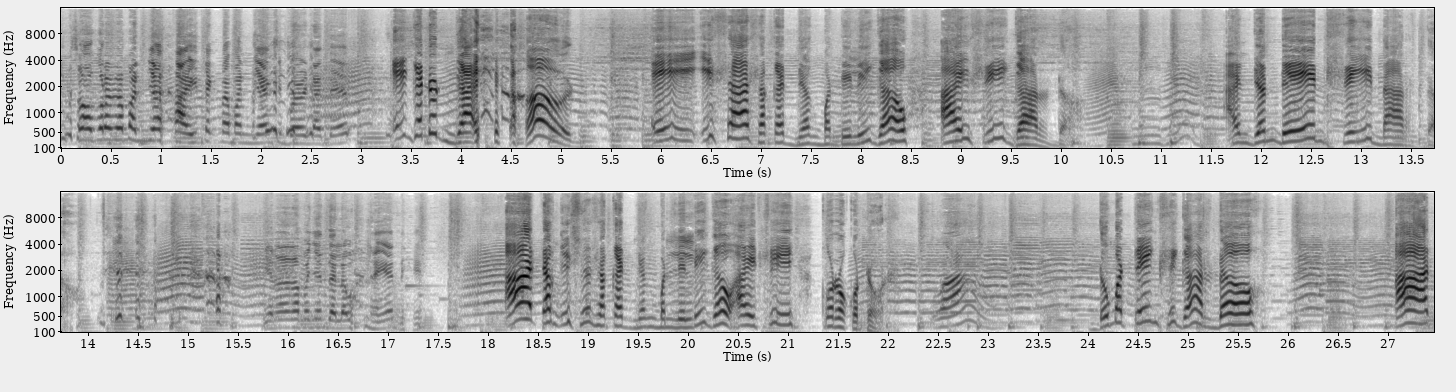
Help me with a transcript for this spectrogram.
Sobra naman yan. High-tech naman yan si Bernadette. Eh, ganun nga yun. Eh, isa sa kanyang mandiligaw ay si Gardo. Andyan din si Nardo. Yan na naman yung dalawa na yan eh. At ang isa sa kanyang manliligaw ay si Krokodor. Wow. Dumating si Gardo at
